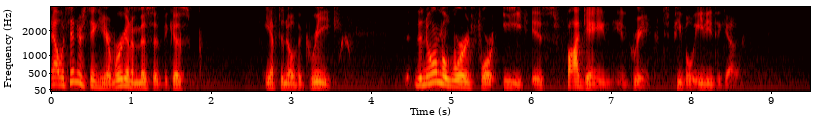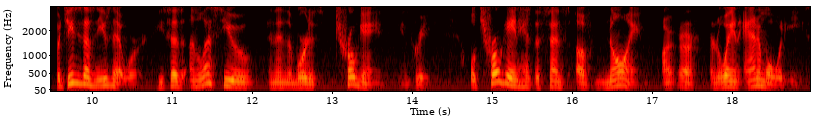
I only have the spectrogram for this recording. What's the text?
Now, what's interesting here, we're going to miss it because you have to know the Greek. The normal word for eat is phagein in Greek, people eating together. But Jesus doesn't use that word. He says, unless you, and then the word is trogein in Greek. Well, trogein has the sense of gnawing, or, or the way an animal would eat.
